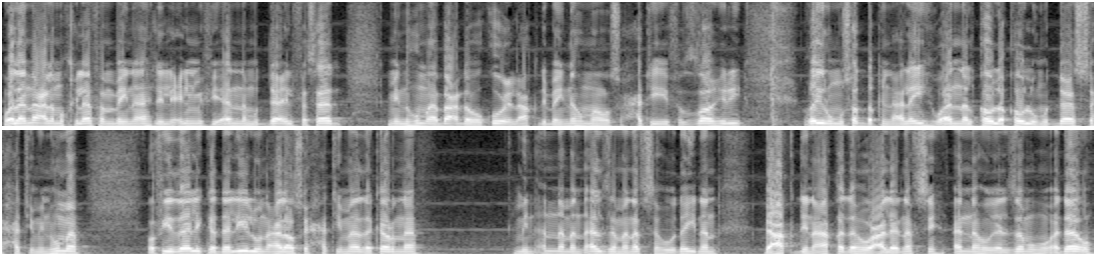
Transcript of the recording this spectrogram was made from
ولا نعلم خلافا بين أهل العلم في أن مدعي الفساد منهما بعد وقوع العقد بينهما وصحته في الظاهر غير مصدق عليه وأن القول قول مدعي الصحة منهما. وفي ذلك دليل على صحة ما ذكرنا من أن من ألزم نفسه دينا بعقد عقده على نفسه أنه يلزمه أداؤه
